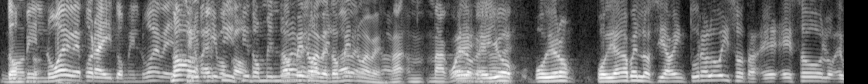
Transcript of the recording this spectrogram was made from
2009 por ahí, 2009. No, sí, eh, me sí, equivoco. sí, 2009. 2009, 2009. 2009. Me- Me acuerdo Eh, que ellos pudieron, podían haberlo, si Aventura lo hizo, eh, eso lo, eh,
